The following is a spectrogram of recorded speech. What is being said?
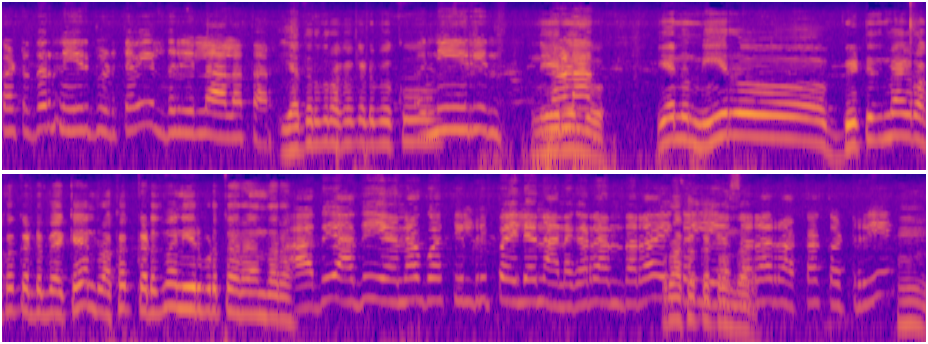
ಕಟ್ಟದ್ರ ನೀರ್ ಬಿಡ್ತೇವೆ ಇಲ್ದ್ರ ಇಲ್ಲ ಅಲ್ಲತಾರ ಎದ್ರದ್ದು ರೊಕ್ಕ ಕಟ್ಟಬೇಕು ನೀರಿನ ನೀರಿಂದು. ಏನು ನೀರು ಬಿಟ್ಟಿದ ಮ್ಯಾಗ ರೊಕ್ಕ ಕಟ್ಟಬೇಕೇನ್ ರೊಕ್ಕ ಕಟ್ಟದ ಮ್ಯಾಗ ನೀರು ಬಿಡ್ತಾರ ಅಂದಾರ? ಅದೇ ಅದೇ ಏನೋ ಗೊತ್ತಿಲ್ರಿ ಪೈಲೆ ನನಗರ ಅಂದಾರ. ಏಸರ ರೊಕ್ಕ ಕಟ್ರಿ ಹ್ಮ್.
